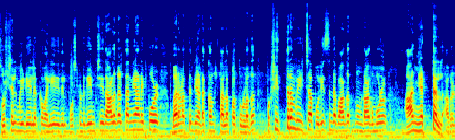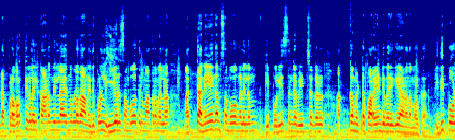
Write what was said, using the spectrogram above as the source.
സോഷ്യൽ മീഡിയയിലൊക്കെ വലിയ രീതിയിൽ പോസ്റ്റ് ഇടുകയും ചെയ്ത ആളുകൾ തന്നെയാണ് ഇപ്പോൾ ഭരണത്തിന്റെ അടക്കം തലപ്പത്തുള്ളത്. പക്ഷേ ഇത്തരം വീഴ്ച പോലീസിന്റെ ഭാഗത്തു നിന്നുണ്ടാകുമ്പോൾ ആ ഞെട്ടൽ അവരുടെ പ്രവർത്തികളിൽ കാണുന്നില്ല എന്നുള്ളതാണ്. ഇതിപ്പോൾ ഈ ഒരു സംഭവത്തിൽ മാത്രമല്ല മറ്റനേകം സംഭവങ്ങളിലും ഈ പോലീസിന്റെ വീഴ്ചകൾ അക്കമിട്ട് പറയേണ്ടി വരികയാണ് നമ്മൾക്ക്. ഇതിപ്പോൾ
